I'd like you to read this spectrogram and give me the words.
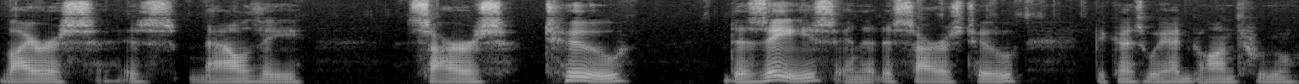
virus is now the SARS 2 disease, and it is SARS 2 because we had gone through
